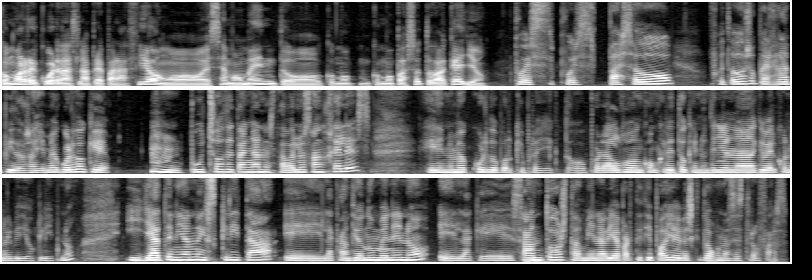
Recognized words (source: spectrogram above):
¿Cómo recuerdas la preparación o ese momento? ¿Cómo, cómo pasó todo aquello? Pues, pues pasó, fue todo súper rápido. O sea, yo me acuerdo que Pucho Zetangana estaba en Los Ángeles eh, no me acuerdo por qué proyecto, o por algo en concreto que no tenía nada que ver con el videoclip, ¿no? Y ya tenían escrita eh, la canción de un veneno, en la que Santos también había participado y había escrito algunas estrofas.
